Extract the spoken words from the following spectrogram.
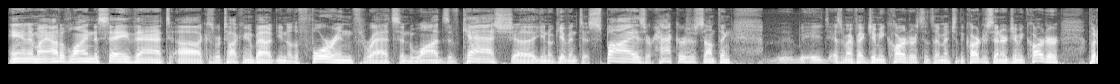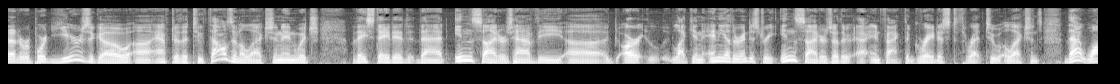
And am I out of line to say that because we're talking about you know the foreign threats and wads of cash, uh, you know, given to spies or hackers or something? Uh, As a matter of fact, Jimmy Carter, since I mentioned the Carter Center, Jimmy Carter put out a report years ago uh, after the 2000 election in which they stated that insiders have the uh, are like in any other industry, insiders are the, uh, in fact the greatest threat to elections. That wad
